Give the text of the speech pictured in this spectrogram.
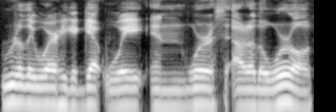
really where he could get weight and worth out of the world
